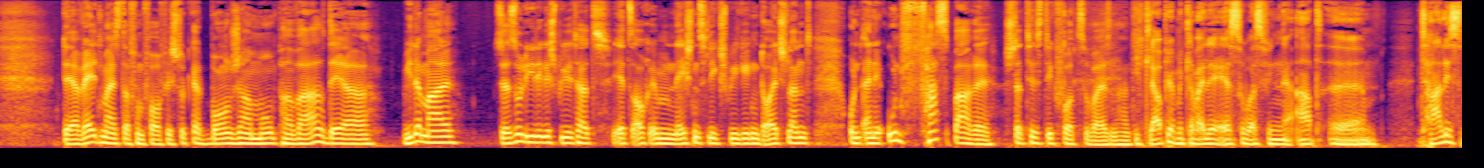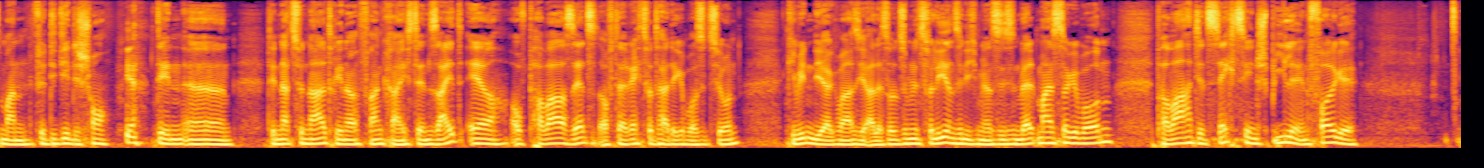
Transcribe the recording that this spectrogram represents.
der Weltmeister vom VfB Stuttgart, Benjamin Pavard, der wieder mal sehr solide gespielt hat, jetzt auch im Nations League Spiel gegen Deutschland und eine unfassbare Statistik vorzuweisen hat. Ich glaube ja mittlerweile, er ist sowas wie eine Art äh, Talisman für Didier Deschamps, ja. den, äh, den Nationaltrainer Frankreichs. Denn seit er auf Pavard setzt, auf der Rechtsverteidigerposition, gewinnen die ja quasi alles. Oder zumindest verlieren sie nicht mehr. Sie sind Weltmeister geworden. Pavard hat jetzt 16 Spiele in Folge.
